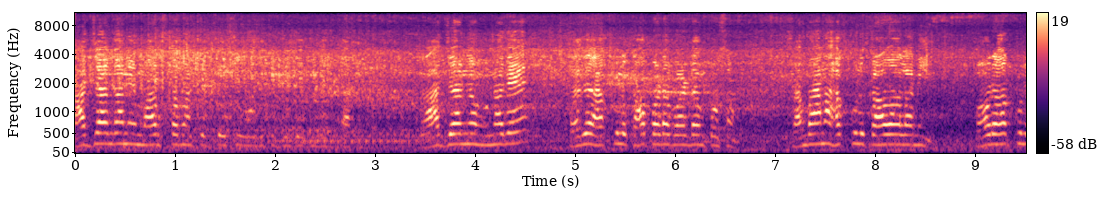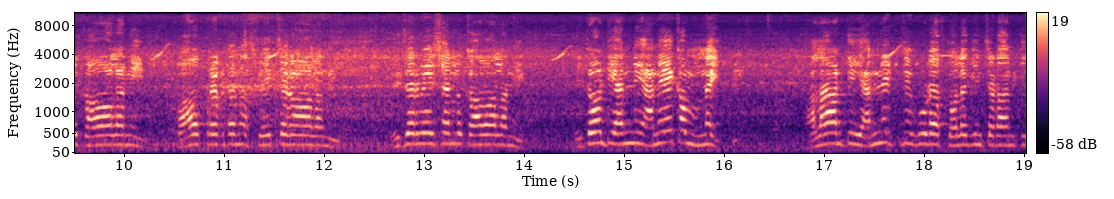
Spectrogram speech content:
రాజ్యాంగాన్ని మారుస్తామని చెప్పేసి ఒకటి బీజేపీ చెప్తారు. రాజ్యాంగం ఉన్నదే ప్రజల హక్కులు కాపాడబడడం కోసం సమాన హక్కులు కావాలని పౌర హక్కులు కావాలని భావ ప్రకటన స్వేచ్ఛ కావాలని రిజర్వేషన్లు కావాలని ఇటువంటి అన్ని అనేకం ఉన్నాయి. అలాంటి అన్నిటిని కూడా తొలగించడానికి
